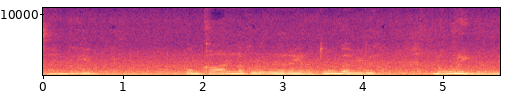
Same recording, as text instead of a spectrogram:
சந்தீப் என் காலில் கூட விழுற என்னை தூங்க விடு. நவுறு இங்கிருந்து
